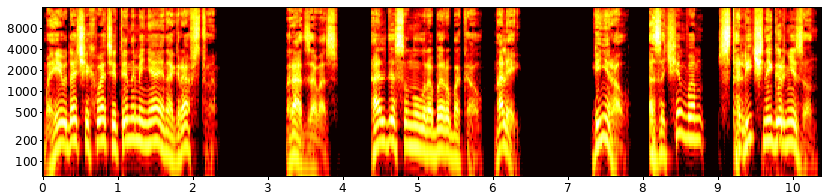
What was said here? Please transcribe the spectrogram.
Моей удачи хватит и на меня, и на графство. Рад за вас. Альда сунул Роберу бокал. Налей. Генерал, а зачем вам столичный гарнизон?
